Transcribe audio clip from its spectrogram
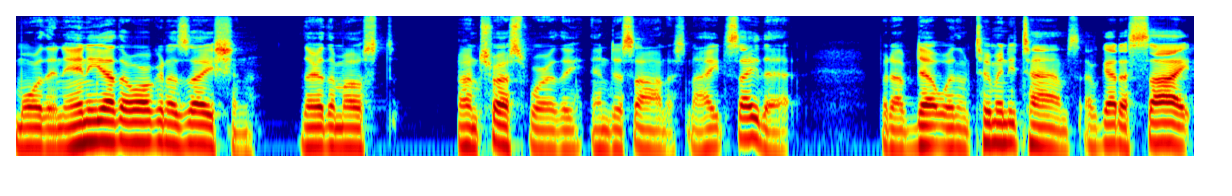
more than any other organization, they're the most untrustworthy and dishonest. And I hate to say that, but I've dealt with them too many times. I've got a site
